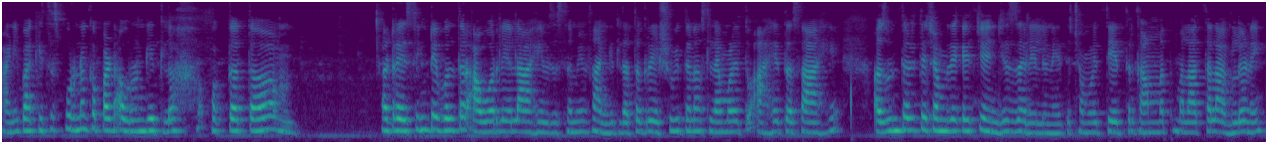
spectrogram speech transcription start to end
आणि बाकीचंच पूर्ण कपाट आवरून घेतलं. फक्त आता ड्रेसिंग टेबल तर आवरलेला आहे. जसं मी सांगितलं तर ग्रेशू इथं नसल्यामुळे तो आहे तसा आहे. अजून तरी त्याच्यामध्ये काही चेंजेस झालेले नाही त्याच्यामुळे ते तर कामात मला आता लागलं नाही.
